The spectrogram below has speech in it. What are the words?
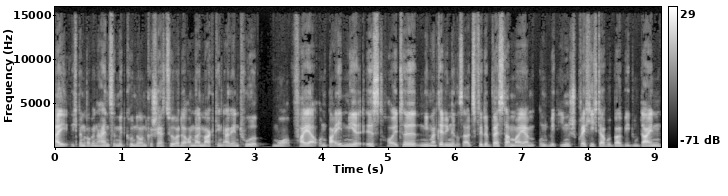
Hi, ich bin Robin Heinze, Mitgründer und Geschäftsführer der Online-Marketing-Agentur More Fire. Und bei mir ist heute niemand Geringeres als Philipp Westermeier. Und mit ihm spreche ich darüber, wie du deinen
